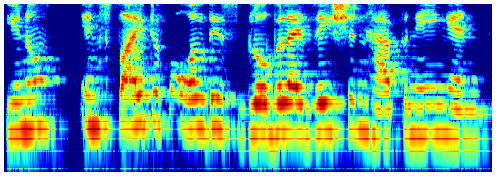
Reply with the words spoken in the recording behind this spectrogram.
you know in spite of all this globalization happening and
